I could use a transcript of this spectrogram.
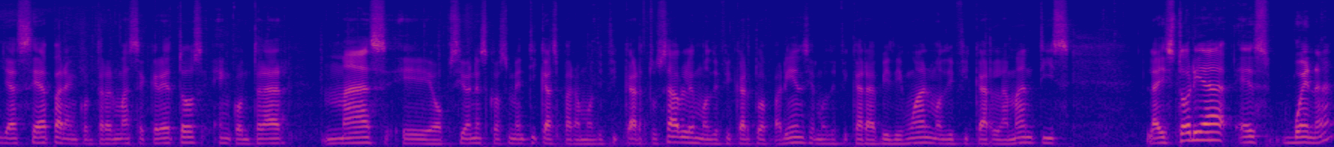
ya sea para encontrar más secretos, encontrar más eh, opciones cosméticas para modificar tu sable, modificar tu apariencia, modificar a BD-1, modificar la mantis, la historia es buena,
